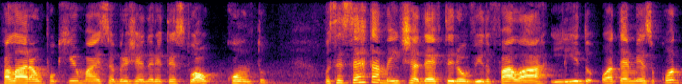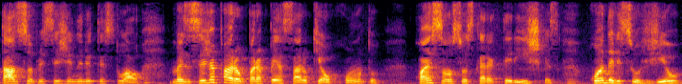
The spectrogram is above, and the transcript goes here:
falará um pouquinho mais sobre o gênero textual conto. Você certamente já deve ter ouvido falar, lido ou até mesmo contado sobre esse gênero textual, mas você já parou para pensar o que é o conto? Quais são as suas características? Quando ele surgiu?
